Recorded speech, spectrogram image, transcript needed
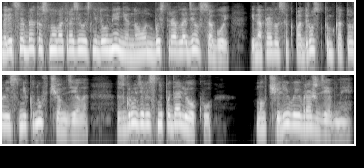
На лице Бека снова отразилось недоумение, но он быстро овладел собой и направился к подросткам, которые, смекнув, в чем дело, сгрудились неподалеку, молчаливые и враждебные.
